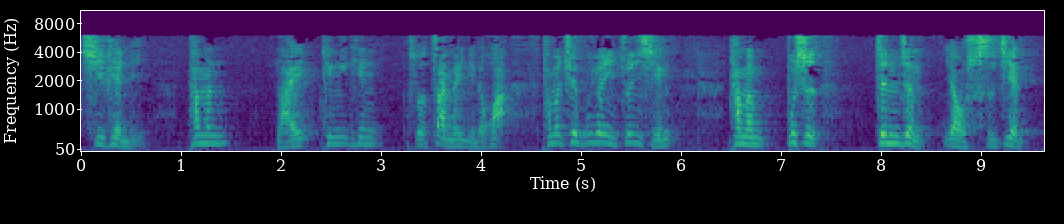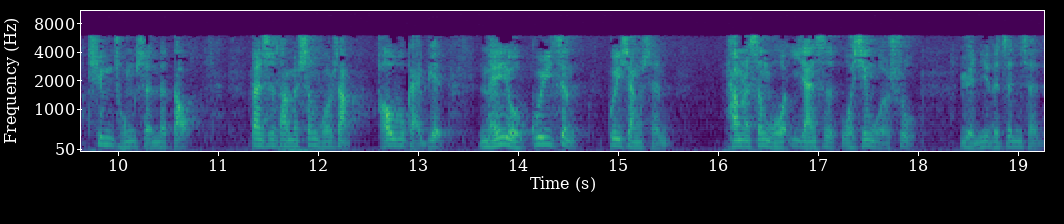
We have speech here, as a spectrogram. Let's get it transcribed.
欺骗你，他们。”来听一听说赞美你的话，他们却不愿意遵行，他们不是真正要实践听从神的道，但是他们生活上毫无改变，没有归正归向神。他们的生活依然是我行我素，远离了真神。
